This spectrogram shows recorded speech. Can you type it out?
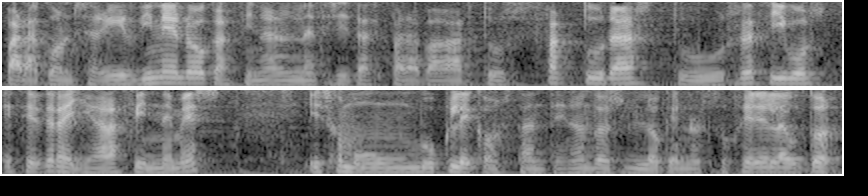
para conseguir dinero que al final necesitas para pagar tus facturas, tus recibos, etcétera, y llegar a fin de mes. Y es como un bucle constante, ¿no? Entonces, lo que nos sugiere el autor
